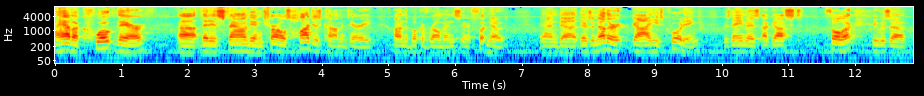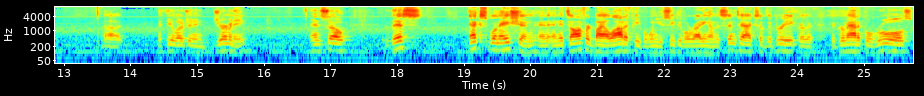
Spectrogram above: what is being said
I have a quote there uh, that is found in Charles Hodge's commentary on the book of Romans in a footnote. And uh, there's another guy he's quoting. His name is August Tholuck, who was a, uh, a theologian in Germany. And so this explanation, and, and it's offered by a lot of people when you see people writing on the syntax of the Greek or the, the grammatical rules,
